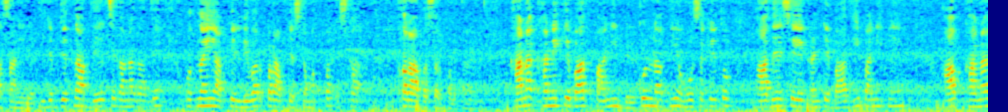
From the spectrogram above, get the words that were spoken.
आसानी रहती है। जब जितना आप देर से खाना खाते हैं, उतना ही आपके लिवर पर, आपके स्टमक पर इसका खराब असर पड़ता है। खाना खाने के बाद पानी बिल्कुल ना पिए, हो सके तो आधे से एक घंटे बाद ही पानी पिए। आप खाना,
